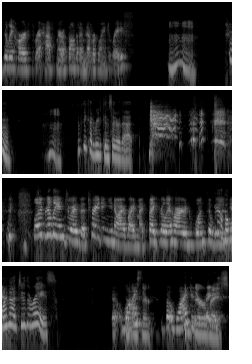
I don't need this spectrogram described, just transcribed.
really hard for a half marathon that i'm never going to race Mm. Hmm. Hmm. I think I'd reconsider that. well, I really enjoy the training. You know, I ride my bike really hard once a week. Yeah, but why not do the race? Why? is there, but why is do there the a race? race?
